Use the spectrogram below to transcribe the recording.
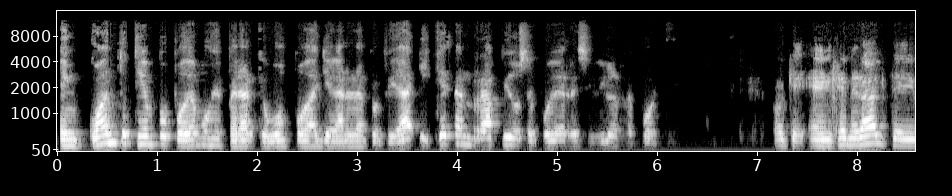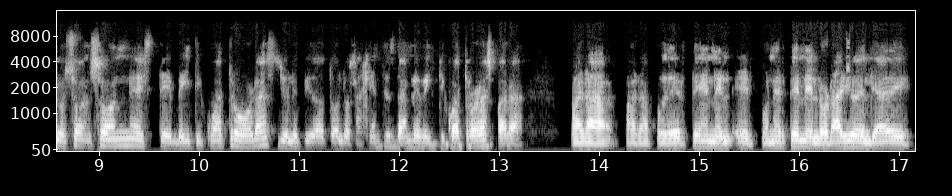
¿en cuánto tiempo podemos esperar que vos puedas llegar a la propiedad y qué tan rápido se puede recibir el reporte? Ok, en general te digo, son, son este, 24 horas. Yo le pido a todos los agentes, dame 24 horas para, para, para poderte en el, ponerte en el horario del día, de,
